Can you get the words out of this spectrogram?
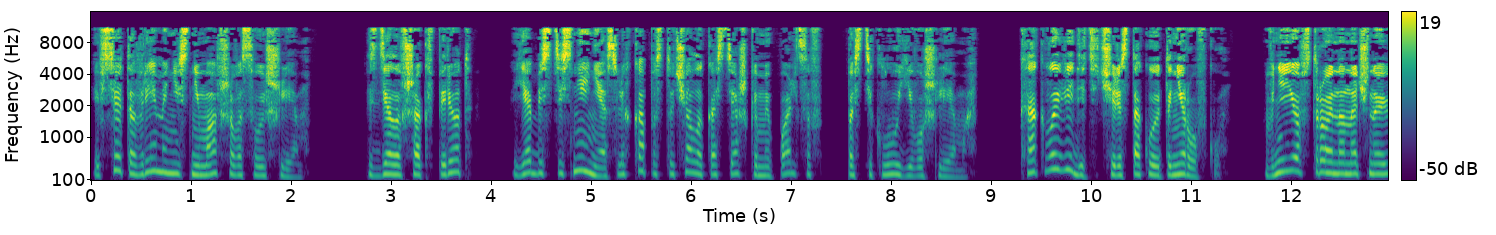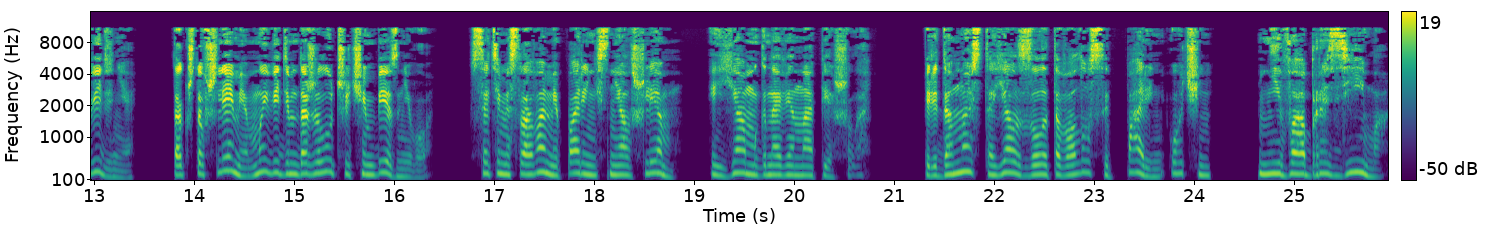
и все это время не снимавшего свой шлем. Сделав шаг вперед, я без стеснения слегка постучала костяшками пальцев по стеклу его шлема. «Как вы видите через такую тонировку? В нее встроено ночное видение, так что в шлеме мы видим даже лучше, чем без него». С этими словами парень снял шлем, и я мгновенно опешила. Передо мной стоял золотоволосый парень, очень невообразимо,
